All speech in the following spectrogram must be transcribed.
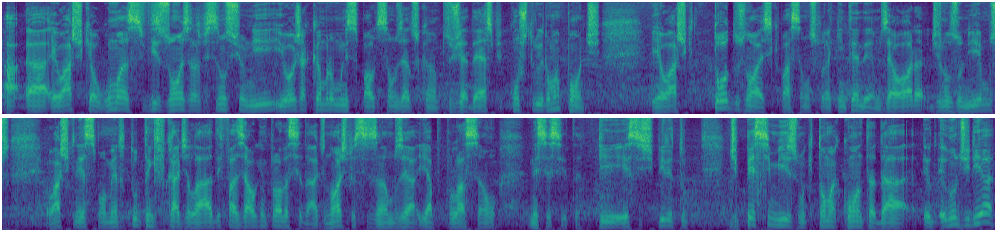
a, a, eu acho que algumas visões elas precisam se unir e hoje a Câmara Municipal de São José dos Campos, o GEDESP, construíram uma ponte. Eu acho que todos nós que passamos por aqui entendemos, é hora de nos unirmos. Eu acho que nesse momento tudo tem que ficar de lado e fazer algo em prol da cidade. Nós precisamos e a, e a população necessita. E esse espírito de pessimismo que toma conta da, eu, eu não diria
